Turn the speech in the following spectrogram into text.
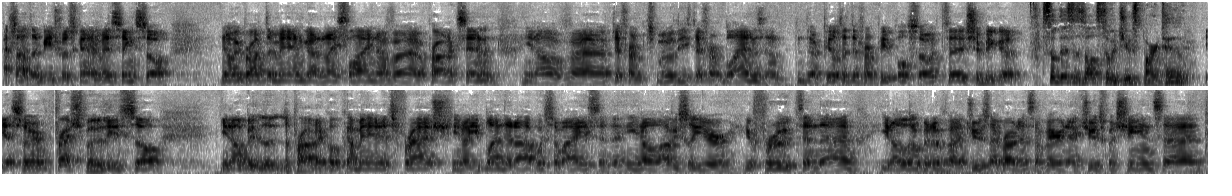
I thought the beach was kind of missing. So you know, we brought them in, got a nice line of uh, products in, you know, of uh, different smoothies, different blends, and appeal to different people. So it, uh, it should be good. So this is also a juice bar too. Yes, sir. Fresh smoothies. So, you know, the the product will come in. It's fresh. You know, you blend it up with some ice, and you know, obviously your your fruit and uh, you know a little bit of uh, juice. I brought in some very nice juice machines uh,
